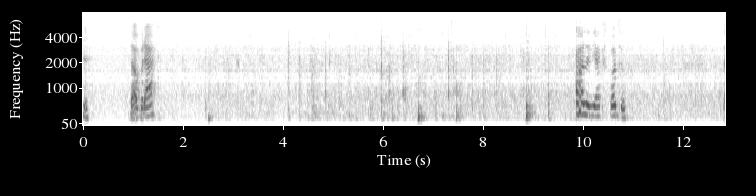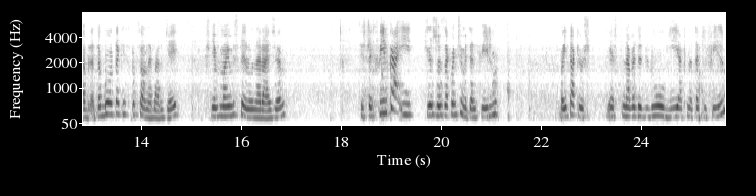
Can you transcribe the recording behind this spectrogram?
Dobra. Ale jak spoców. Dobra, to było takie spocone bardziej. Już nie w moim stylu na razie. Jeszcze chwilka i myślę, że zakończymy ten film. Bo i tak już jest nawet długi jak na taki film.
